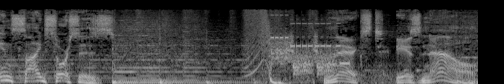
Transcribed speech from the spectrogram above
Inside Sources. Next is now.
